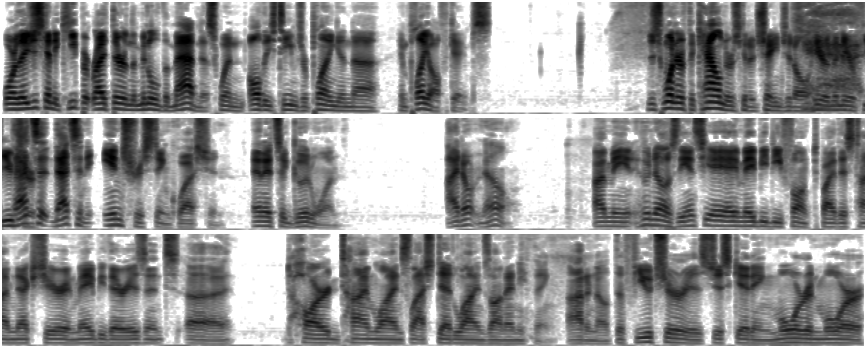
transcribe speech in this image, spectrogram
Or are they just going to keep it right there in the middle of the madness when all these teams are playing in uh, in playoff games? Just wonder if the calendar is going to change at all here in the near future. That's a, that's an interesting question, and it's a good one. I don't know. I mean, who knows? The NCAA may be defunct by this time next year, and maybe there isn't uh, hard timeline slash deadlines on anything. I don't know. The future is just getting more and more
